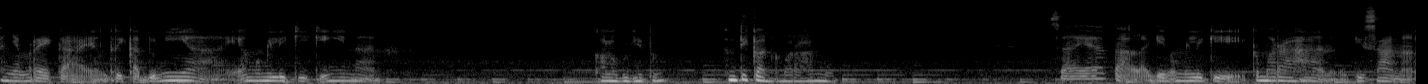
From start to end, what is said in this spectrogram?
Hanya mereka yang terikat dunia yang memiliki keinginan. Kalau begitu, hentikan kemarahanmu. Saya tak lagi memiliki kemarahan kisana.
